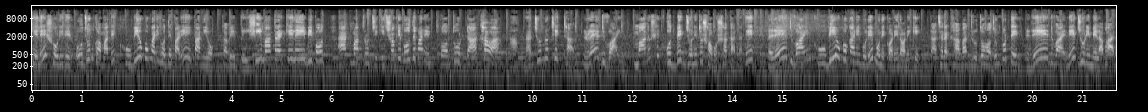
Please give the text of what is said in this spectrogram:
খেলে শরীরের ওজন কমাতে খুবই উপকারী হতে পারে এই পানীয়। তবে বেশি মাত্রায় খেলেই বিপদ। একমাত্র চিকিৎসকই বলতে পারেন কতটা খাওয়া আপনার জন্য ঠিকঠাক। রেড ওয়াইন মানসিক উদ্বেগজনিত সমস্যা কাটাতে রেড ওয়াইন খুবই উপকারী বলে মনে করেন অনেকে। তাছাড়া খাবার দ্রুত হজম করতে রেড ওয়াইনে জুড়ি মেলা ভাত।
